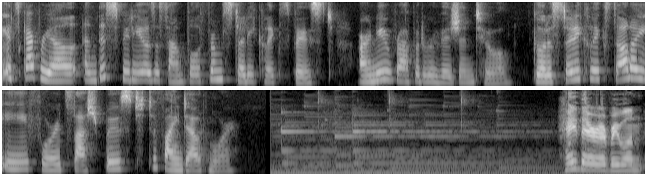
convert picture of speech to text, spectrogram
Hey, it's Gabrielle, and this video is a sample from Studyclix Boost, our new rapid revision tool. Go to studyclix.ie forward slash boost to find out more. Hey there everyone,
